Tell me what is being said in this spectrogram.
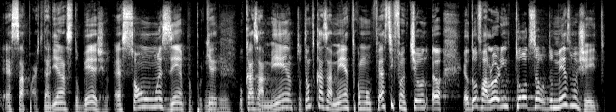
essa parte da aliança, do beijo, é só um exemplo, porque Uhum. o casamento, tanto casamento como festa infantil, eu, eu dou valor em todos do mesmo jeito.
